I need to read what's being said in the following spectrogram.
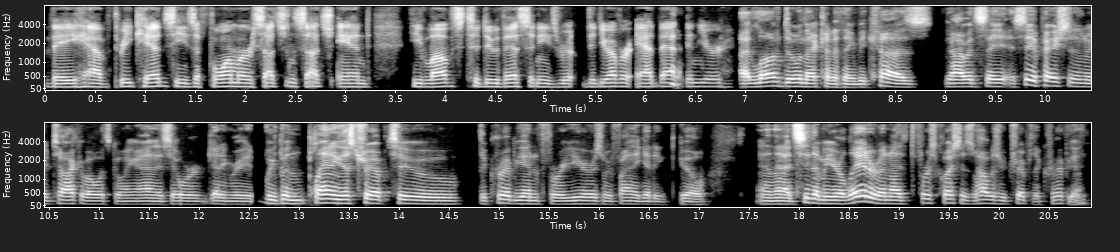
they have three kids. He's a former such and such, and he loves to do this. And he's. Re- Did you ever add that in your? I love doing that kind of thing because you know, I would say see a patient and we talk about what's going on. and say oh, we're getting ready. We've been planning this trip to the Caribbean for years, and we're finally getting to go. And then I'd see them a year later, and I, the first question is, well, "How was your trip to the Caribbean?"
